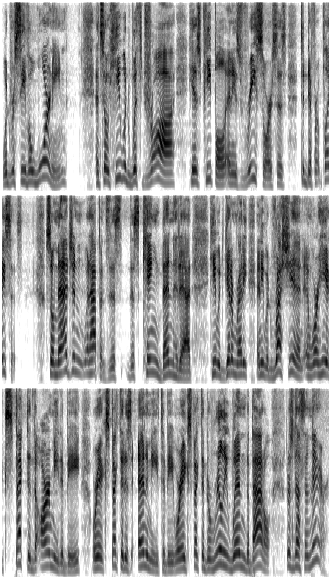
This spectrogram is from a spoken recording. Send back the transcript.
would receive a warning. And so he would withdraw his people and his resources to different places. So imagine what happens. This, this king Ben Hadad, he would get him ready and he would rush in, and where he expected the army to be, where he expected his enemy to be, where he expected to really win the battle, there's nothing there.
